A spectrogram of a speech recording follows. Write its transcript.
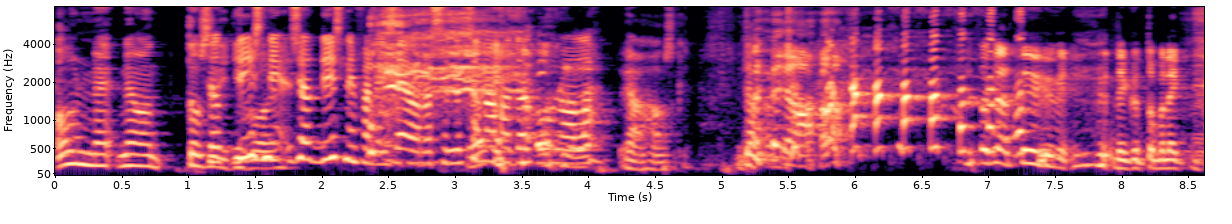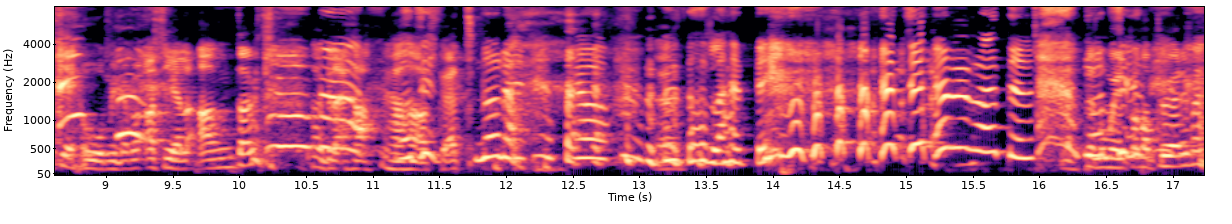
On ne, ne on tosi kivoja. Disney, sä oot Disney-fanin seurassa, nyt sanohan toi kunnolla. Ihan hauska. Mitä? Se on kyllä tyhmi, niin kuin tommonen kehu, mikä voi asialle antaa. On kyllä ihan, ihan Mut hauska, että... No niin, joo. Nyt taas lähettiin. Si- lumipallo pyörimään.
